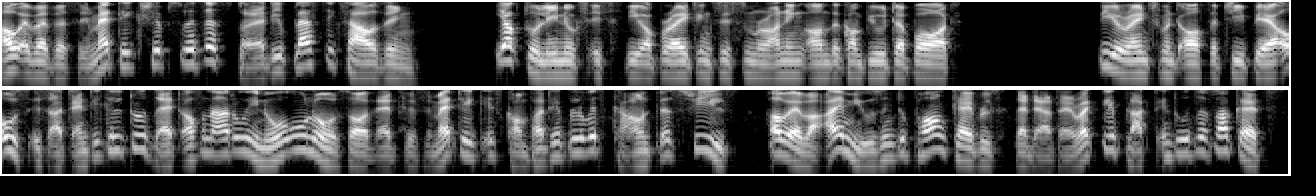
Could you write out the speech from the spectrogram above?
however the Simatic ships with a sturdy plastics housing. Yocto Linux is the operating system running on the computer board. The arrangement of the GPIOs is identical to that of an Arduino Uno, so that the schematic is compatible with countless shields, however I'm using the PON cables that are directly plugged into the sockets.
